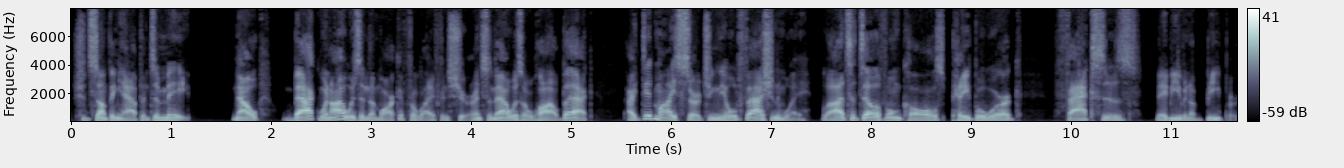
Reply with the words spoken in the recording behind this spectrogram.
should something happen to me. Now, back when I was in the market for life insurance, and that was a while back, I did my searching the old fashioned way. Lots of telephone calls, paperwork, faxes, maybe even a beeper.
